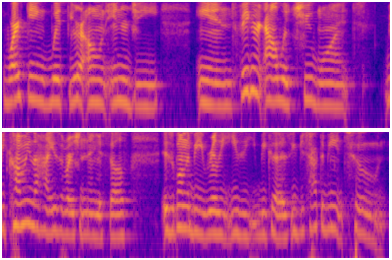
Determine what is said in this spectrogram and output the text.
working with your own energy and figuring out what you want, becoming the highest version of yourself is going to be really easy because you just have to be in tune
